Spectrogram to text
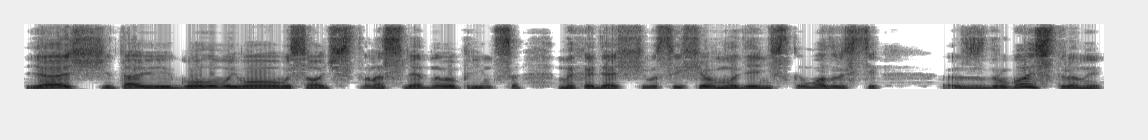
я считаю и голову его высочества наследного принца, находящегося еще в младенческом возрасте. С другой стороны,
